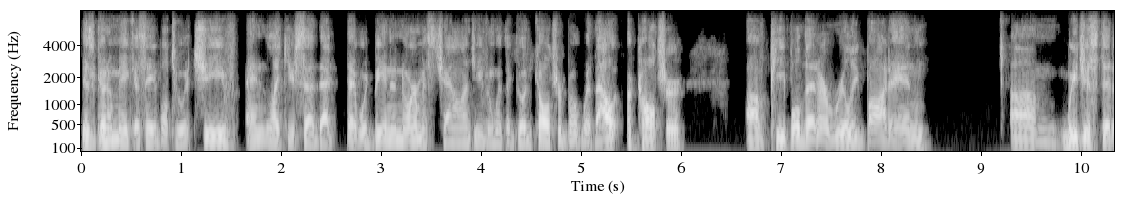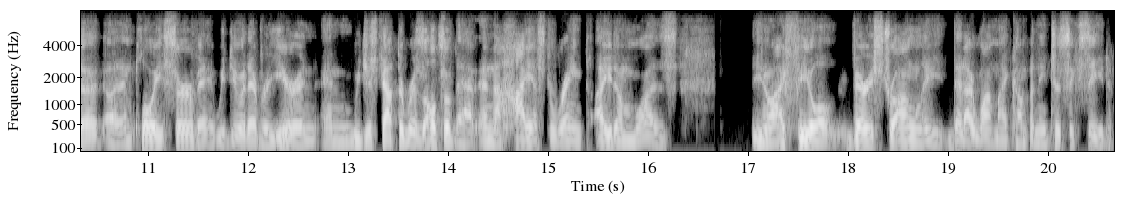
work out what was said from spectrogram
is going to make us able to achieve. And like you said, that that would be an enormous challenge, even with a good culture. But without a culture of people that are really bought in um, we just did a, a, employee survey. We do it every year, and and we just got the results of that. And the highest ranked item was, you know, I feel very strongly that I want my company to succeed.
